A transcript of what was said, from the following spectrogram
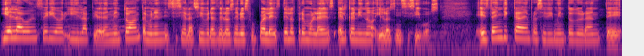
y el labio inferior y la piel del mentón, también anestesia las fibras de los nervios pulpares, de los premolares, el canino y los incisivos. Está indicada en procedimientos durante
